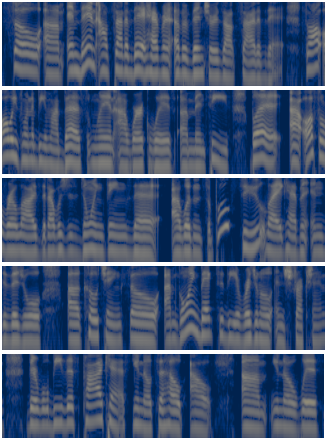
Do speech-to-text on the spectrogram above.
So um and then outside of that having other ventures outside of that. So i always want to be my best when i work with uh, mentees. But i also realized that i was just doing things that i wasn't supposed to like having individual uh, coaching. So i'm going back to the original instruction. There will be this podcast you know to help out um you know with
